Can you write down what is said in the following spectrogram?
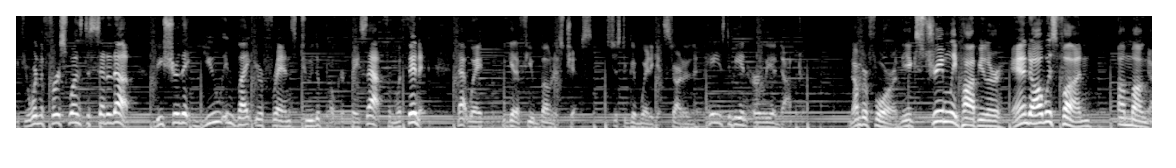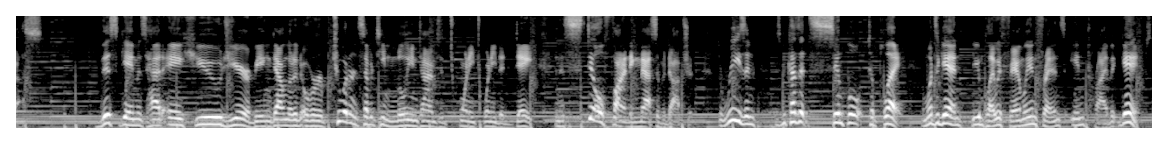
if you're one of the first ones to set it up, be sure that you invite your friends to the Poker Face app from within it. That way, you get a few bonus chips. It's just a good way to get started, and it pays to be an early adopter. Number four, the extremely popular and always fun Among Us. This game has had a huge year, being downloaded over 217 million times in 2020 to date, and is still finding massive adoption. The reason is because it's simple to play. And once again, you can play with family and friends in private games.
